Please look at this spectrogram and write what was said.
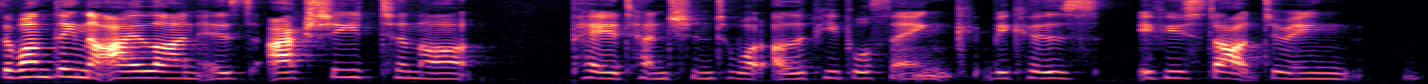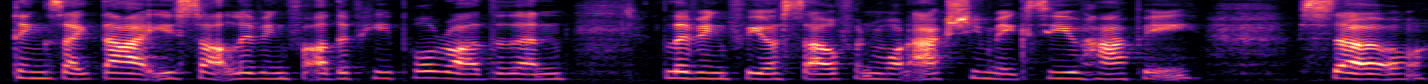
the one thing that i learned is actually to not pay attention to what other people think because if you start doing things like that you start living for other people rather than living for yourself and what actually makes you happy so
